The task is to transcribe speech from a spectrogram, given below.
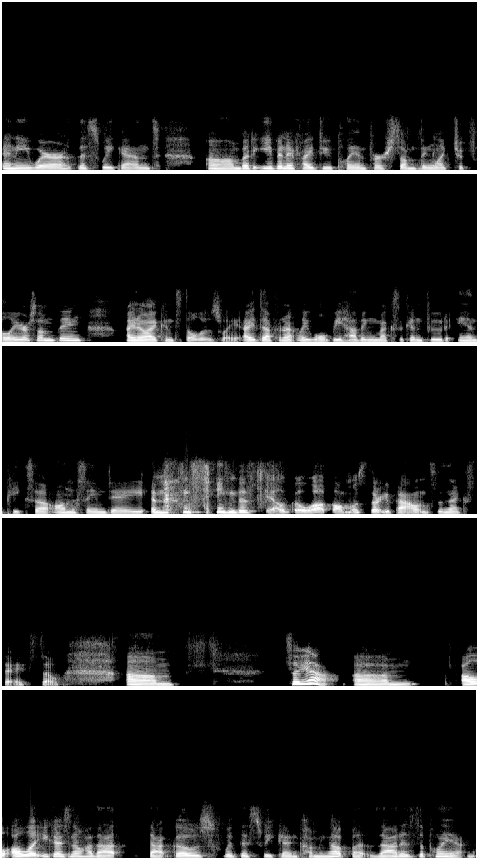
anywhere this weekend. Um, but even if I do plan for something like Chick fil A or something, I know I can still lose weight. I definitely won't be having Mexican food and pizza on the same day and then seeing the scale go up almost 30 pounds the next day. So, um, so yeah, um, I'll, I'll let you guys know how that that goes with this weekend coming up, but that is the plan.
